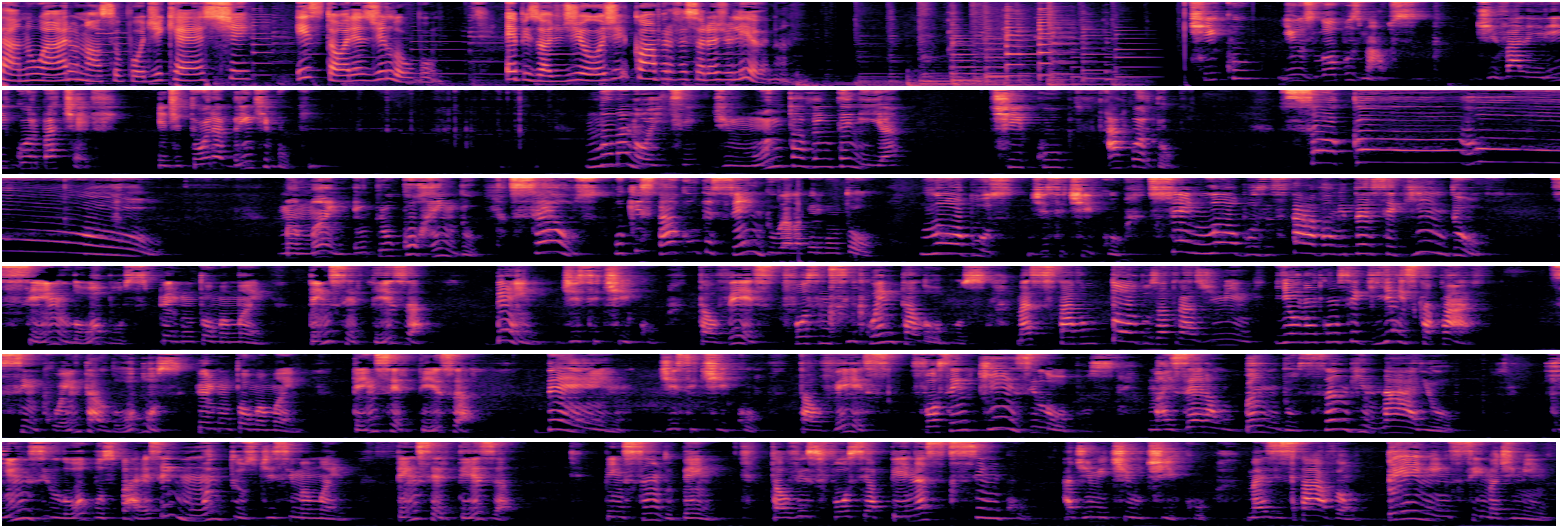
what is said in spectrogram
Está no ar o nosso podcast Histórias de Lobo. Episódio de hoje com a professora Juliana. Tico e os Lobos Maus, de Valery Gorbachev, editora Brinkbook. Numa noite de muita ventania, Tico acordou. Mamãe entrou correndo. Céus, o que está acontecendo? Ela perguntou. Lobos, disse Tico. Cem lobos estavam me perseguindo. Cem lobos? perguntou mamãe. Tem certeza? Bem, disse Tico, talvez fossem cinquenta lobos, mas estavam todos atrás de mim e eu não conseguia escapar. Cinquenta lobos? perguntou mamãe. Tem certeza? Bem, disse Tico, talvez fossem quinze lobos, mas era um bando sanguinário. Quinze lobos parecem muitos, disse mamãe. Tem certeza? Pensando bem, talvez fosse apenas cinco, admitiu Tico, mas estavam bem em cima de mim.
